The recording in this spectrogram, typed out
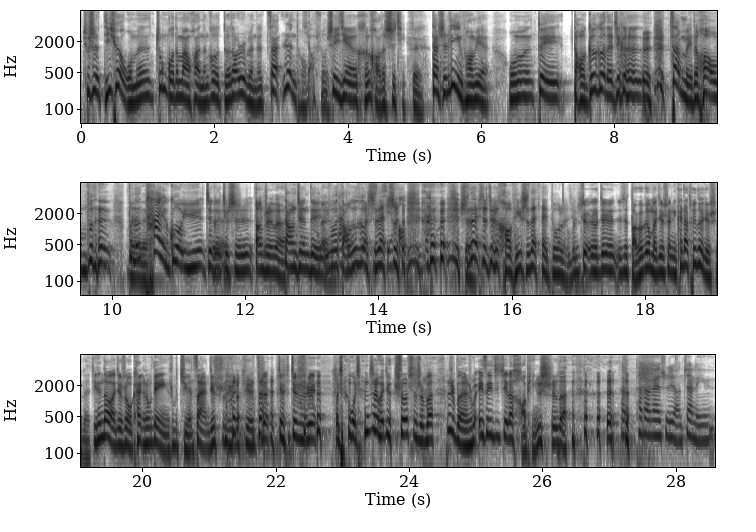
就是的确我们中国的漫画能够得到日本的赞认同小说，是一件很好的事情。对，但是另一方面，我们对岛哥哥的这个赞美的话，我们不能不能太过于这个就是当真的。当真，对，因为岛哥哥实在是 实在是这个好评实在太多了我。们这这这导哥哥嘛就说，你看他推特就是的，今天到晚就说我看个什么电影什么决赞，就是 决赞，就就是属于我称我称之为就说是什么日本什么 A C G 界的好评师的，他他大概是想占领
